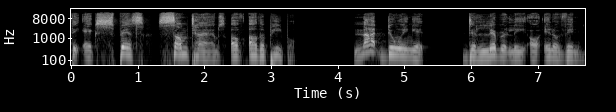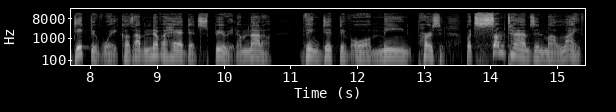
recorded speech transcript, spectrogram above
the expense sometimes of other people. Not doing it deliberately or in a vindictive way, because I've never had that spirit. I'm not a vindictive or a mean person. But sometimes in my life,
